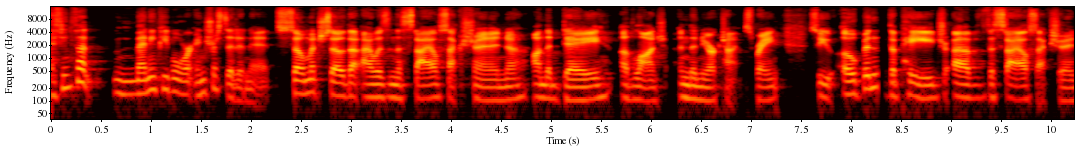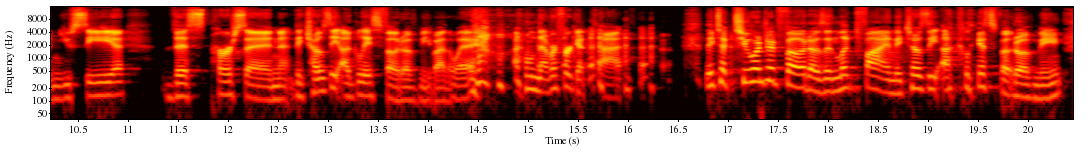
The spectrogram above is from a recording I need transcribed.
I think that many people were interested in it, so much so that I was in the style section on the day of launch in the New York Times, right? So you open the page of the style section, you see this person, they chose the ugliest photo of me, by the way. I will never forget that. They took 200 photos and looked fine. They chose the ugliest photo of me.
